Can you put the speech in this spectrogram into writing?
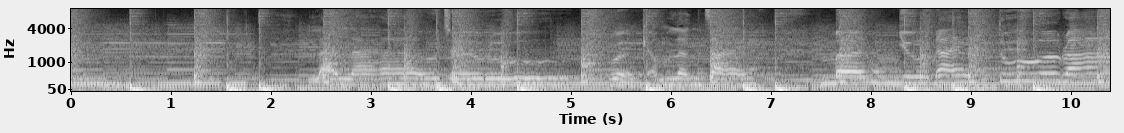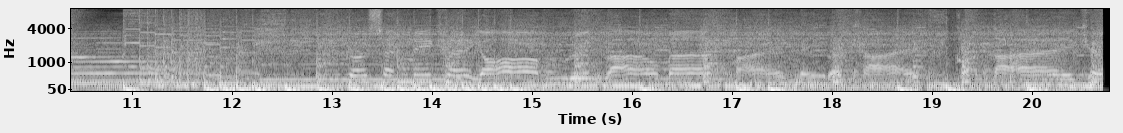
และแล้วจะรู้ว่ากำลังใจ มันอยู่ในตัวเรา เพราะฉันไม่เคยยอมเรื่องราวมากมายไม่ระคายความตายเค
